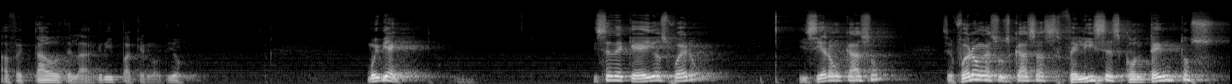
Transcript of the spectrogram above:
afectados de la gripa que nos dio. Muy bien. Dice de que ellos fueron, hicieron caso, se fueron a sus casas felices, contentos.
